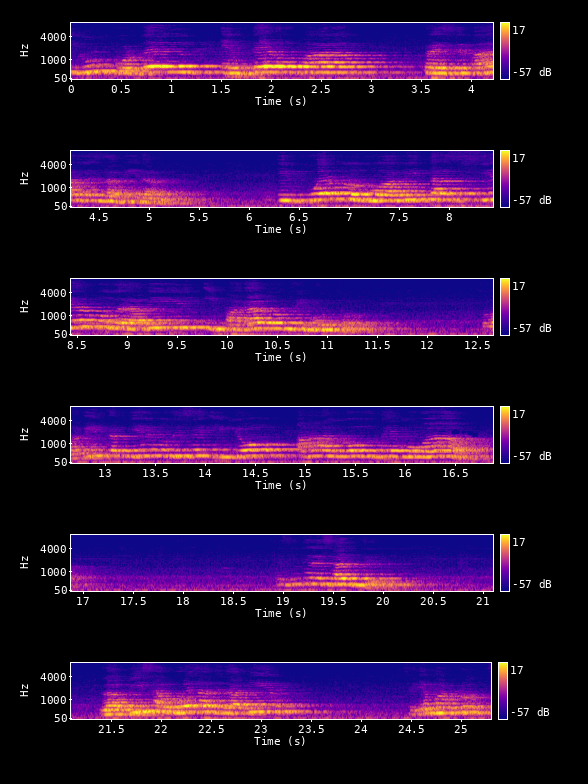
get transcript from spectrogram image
y un cordel entero para preservarles la vida. Los moabitas siervos de David y pagaron tributo. David también nos dice, y yo a los de Moab. Es interesante. La bisabuela de David se llama Ruth.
